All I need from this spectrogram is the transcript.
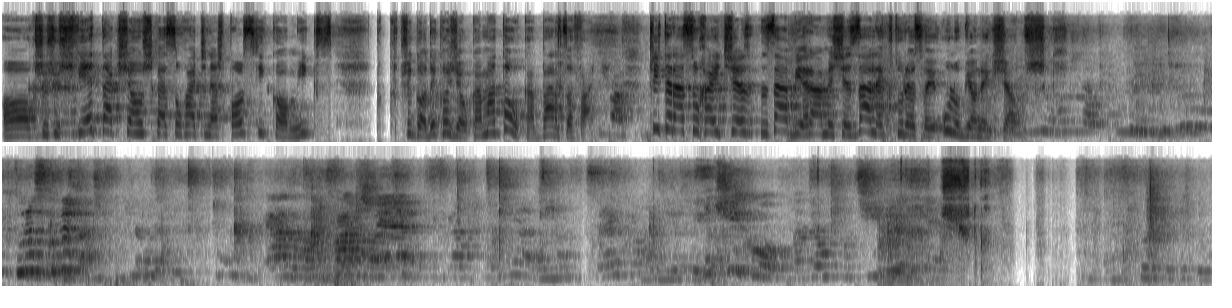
O, Krzysiu, świetna książka, słuchajcie, nasz polski komiks Przygody Koziołka Matołka. Bardzo fajnie. Czyli teraz, słuchajcie, zabieramy się za lekturę swojej ulubionej książki. Które skrywać? Ja zobaczę. No cicho! Mateuszku. Cichutko. Który to tytuł?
